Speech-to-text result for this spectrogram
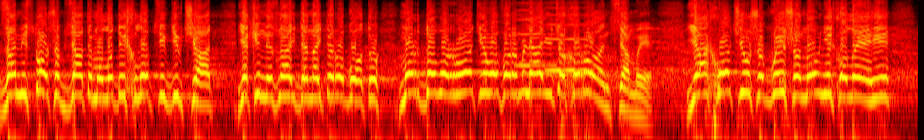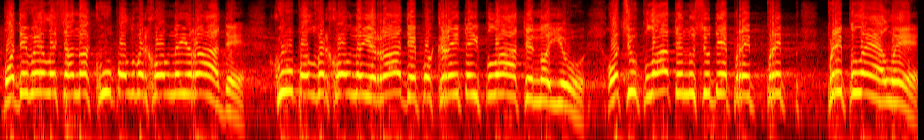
Замість того, щоб взяти молодих хлопців, дівчат, які не знають, де знайти роботу, мордоворотів оформляють охоронцями. Я хочу, щоб ви, шановні колеги, подивилися на купол Верховної Ради. Купол Верховної Ради покритий платиною. Оцю платину сюди при, при, приплели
